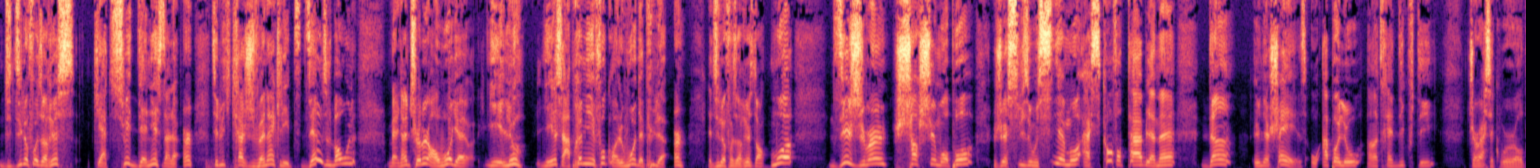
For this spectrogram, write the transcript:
du Dilophosaurus qui a tué Dennis dans le 1. C'est lui qui crache du venin avec les petites ailes sur le bol. Mais dans le trailer, on voit, il, il est là. Il est là. C'est la première fois qu'on le voit depuis le 1, le Dilophosaurus. Donc moi, 10 juin, cherchez-moi pas. Je suis au cinéma assis confortablement dans une chaise au Apollo en train d'écouter Jurassic World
